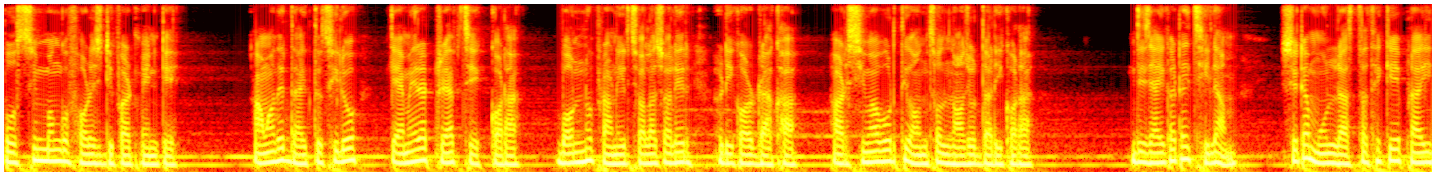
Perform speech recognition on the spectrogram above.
পশ্চিমবঙ্গ ফরেস্ট ডিপার্টমেন্টে। আমাদের দায়িত্ব ছিল ক্যামেরা ট্র্যাপ চেক করা, বন্য প্রাণীর চলাচলের রেকর্ড রাখা আর সীমাবর্তী অঞ্চল নজরদারি করা। যে জায়গাটায় ছিলাম, সেটা মূল রাস্তা থেকে প্রায়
